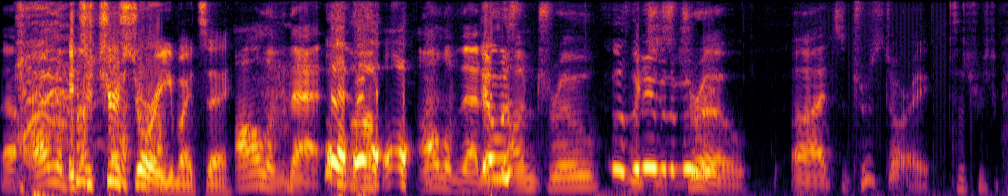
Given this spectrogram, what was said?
Uh, all of It's a true story, you might say. all of that, all of that That is was- untrue, the which is of movie. true. Uh, it's a true story. It's a true story.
